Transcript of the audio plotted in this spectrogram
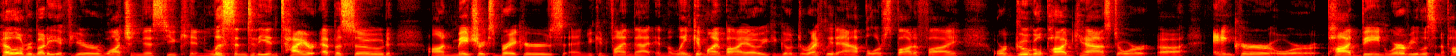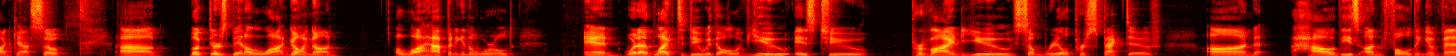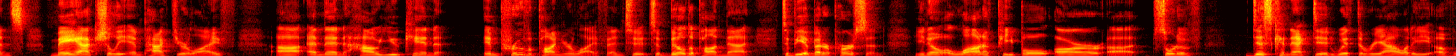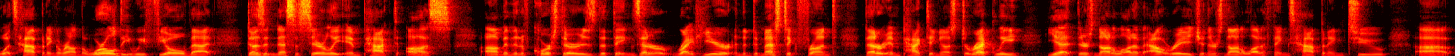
Hello, everybody. If you're watching this, you can listen to the entire episode on Matrix Breakers, and you can find that in the link in my bio. You can go directly to Apple or Spotify or Google Podcast or uh, Anchor or Podbean, wherever you listen to podcasts. So, uh, look, there's been a lot going on, a lot happening in the world, and what I'd like to do with all of you is to provide you some real perspective on how these unfolding events may actually impact your life, uh, and then how you can improve upon your life and to, to build upon that to be a better person. You know, a lot of people are uh, sort of disconnected with the reality of what's happening around the world. We feel that doesn't necessarily impact us. Um, and then, of course, there is the things that are right here in the domestic front that are impacting us directly. Yet there's not a lot of outrage and there's not a lot of things happening to, uh,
